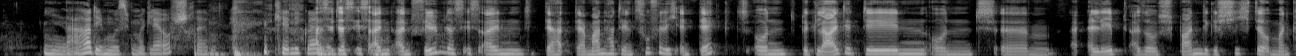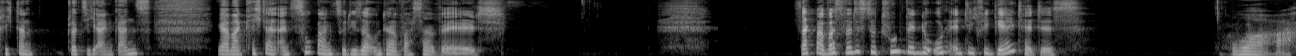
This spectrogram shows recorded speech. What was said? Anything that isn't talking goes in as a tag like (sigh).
Na, den muss ich mal gleich aufschreiben. (laughs) Kenne ich gar Also nicht. das ist ein, ein Film, das ist ein, der, der Mann hat den zufällig entdeckt und begleitet den und ähm, er- erlebt also spannende Geschichte und man kriegt dann plötzlich einen ganz, ja, man kriegt dann einen Zugang zu dieser Unterwasserwelt. Sag mal, was würdest du tun, wenn du unendlich viel Geld hättest? Wow.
